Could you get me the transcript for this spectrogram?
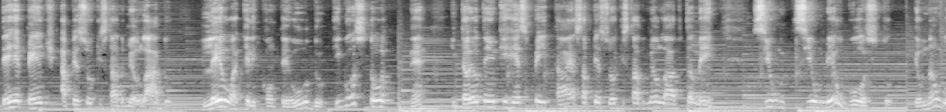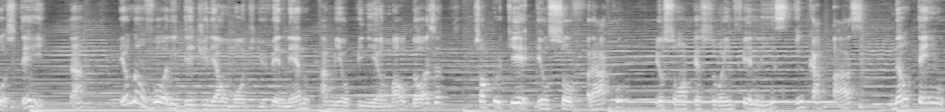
de repente a pessoa que está do meu lado leu aquele conteúdo e gostou, né? Então eu tenho que respeitar essa pessoa que está do meu lado também. Se o, se o meu gosto eu não gostei, tá? Eu não vou ali dedilhar um monte de veneno, a minha opinião maldosa, só porque eu sou fraco, eu sou uma pessoa infeliz, incapaz, não tenho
